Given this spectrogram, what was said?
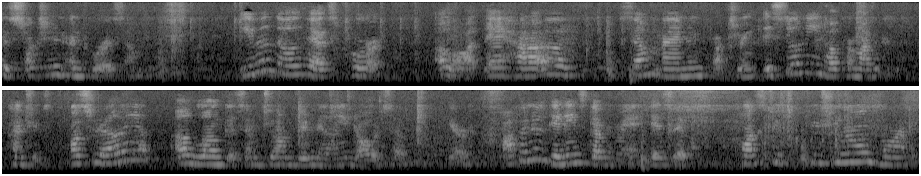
construction, and tourism. Even though they export a lot, they have some manufacturing. They still need help from other countries. Australia alone gives them $200 million a year. Papua New Guinea's government is a constitutional monarchy.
